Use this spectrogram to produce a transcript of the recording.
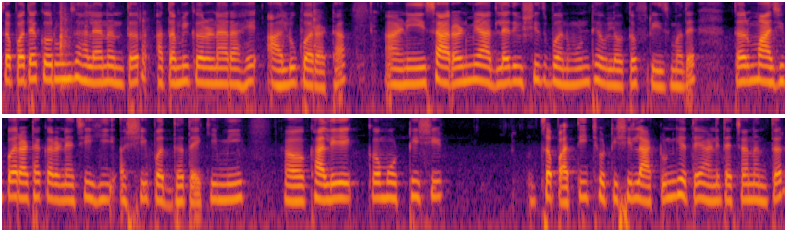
चपात्या करून झाल्यानंतर आता मी करणार आहे आलू पराठा. आणि सारण मी आदल्या दिवशीच बनवून ठेवलं होतं फ्रीजमध्ये. तर माझी पराठा करण्याची ही अशी पद्धत आहे की मी खाली एक मोठीशी चपाती छोटीशी लाटून घेते आणि त्याच्यानंतर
